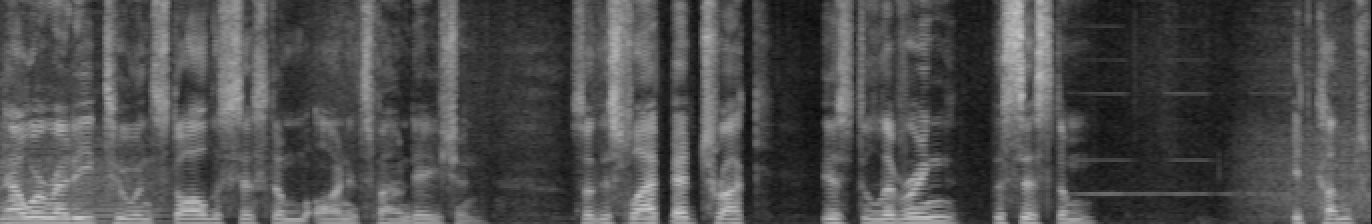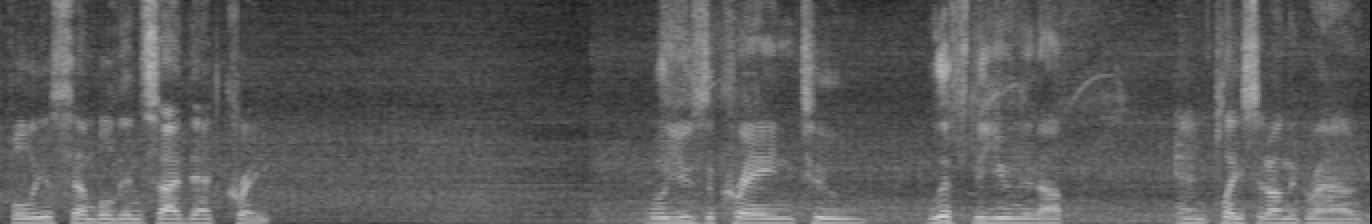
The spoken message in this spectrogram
Now we're ready to install the system on its foundation. So this flatbed truck is delivering the system. It comes fully assembled inside that crate. We'll use the crane to lift the unit up and place it on the ground.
